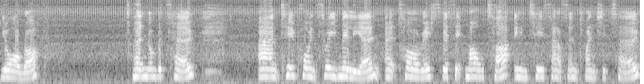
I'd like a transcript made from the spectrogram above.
Europe. And number two um, 2.3 million uh, tourists visit Malta in 2022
